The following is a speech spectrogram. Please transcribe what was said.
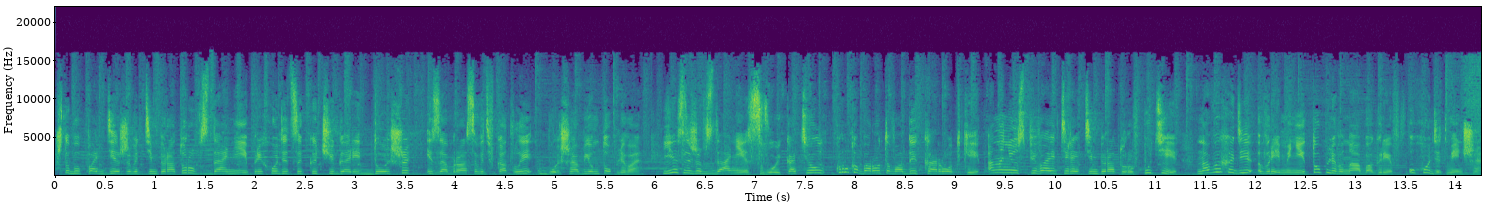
Чтобы поддерживать температуру в здании, приходится кочегарить дольше и забрасывать в котлы больше объем топлива. Если же в здании свой котел, круг оборота воды короткий. Она не успевает терять температуру в пути. На выходе времени и топлива на обогрев уходит меньше.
